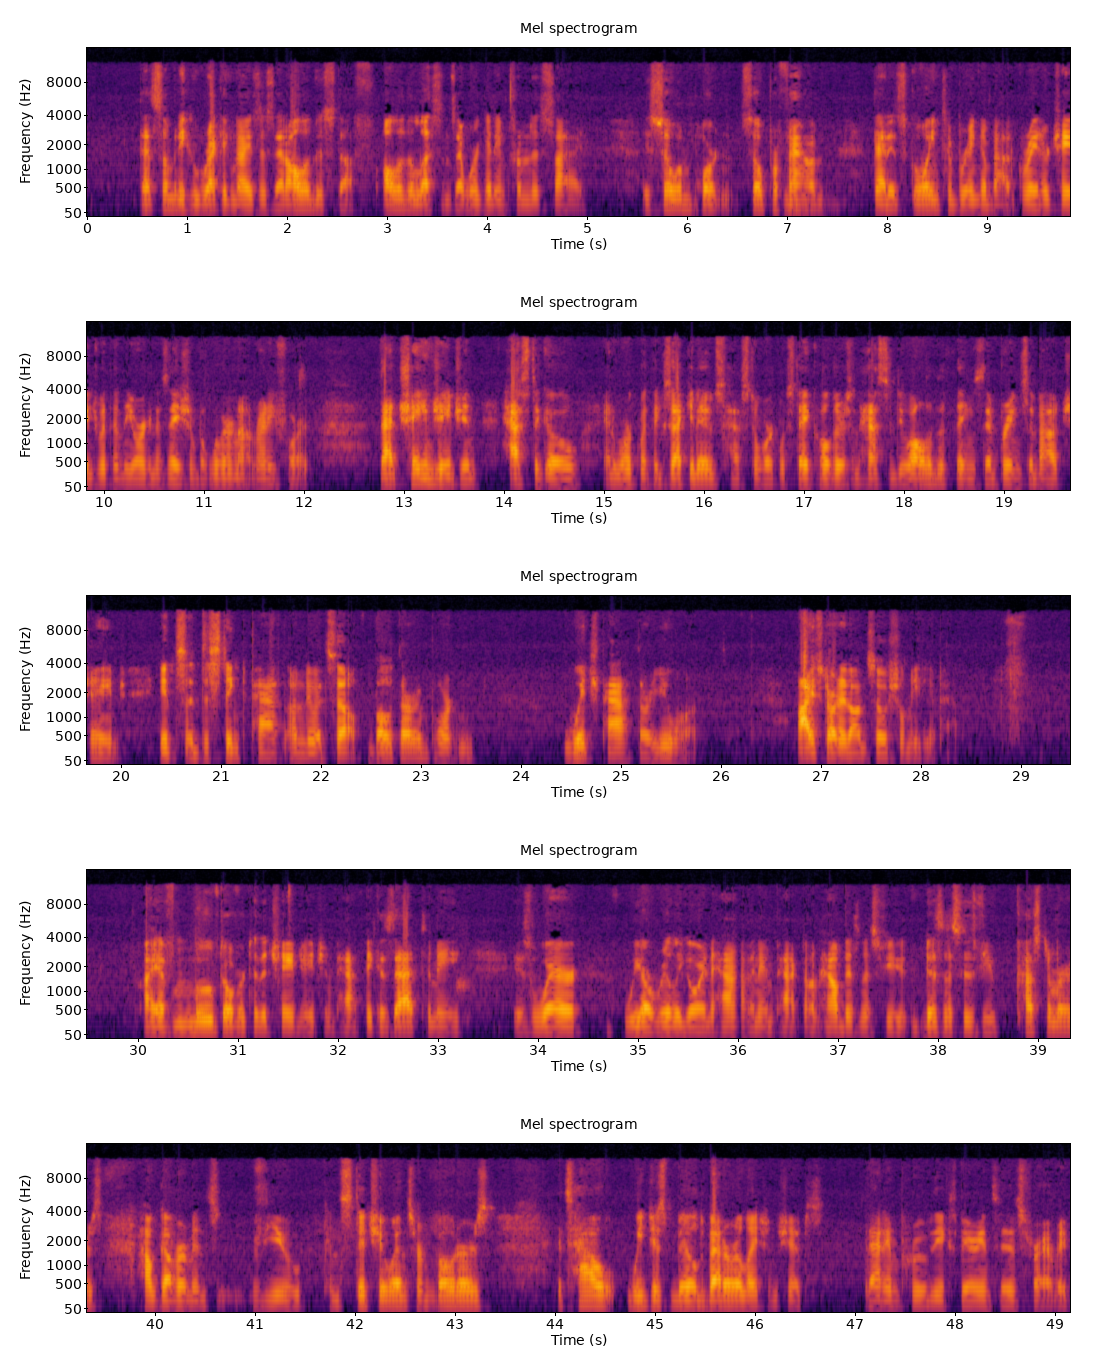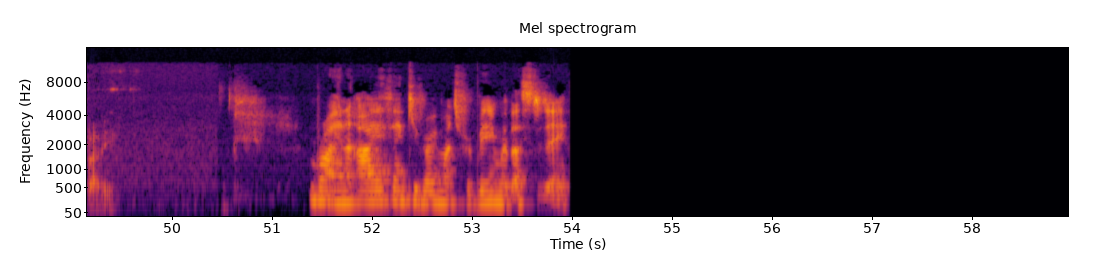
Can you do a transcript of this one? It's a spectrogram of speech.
That's somebody who recognizes that all of this stuff, all of the lessons that we're getting from this side, is so important, so profound, that it's going to bring about greater change within the organization, but we're not ready for it. That change agent has to go and work with executives, has to work with stakeholders, and has to do all of the things that brings about change. It's a distinct path unto itself. Both are important. Which path are you on? I started on social media path. I have moved over to the change agent path because that to me is where we are really going to have an impact on how business view, businesses view customers, how governments view constituents or voters. It's how we just build better relationships that improve the experiences for everybody. Brian, I thank you very much for being with us today.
